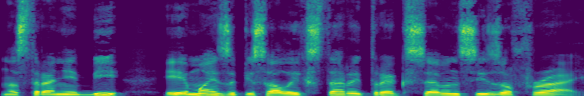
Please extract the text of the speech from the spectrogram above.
На стороне B EMI записала их старый трек «Seven Seas of Rye»,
